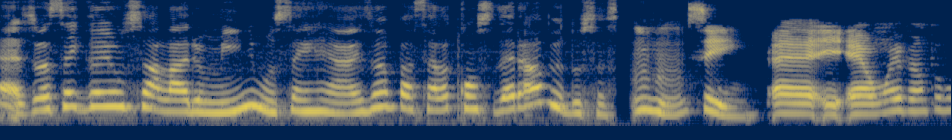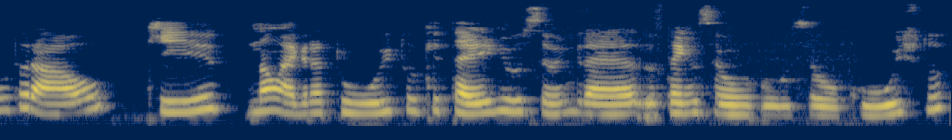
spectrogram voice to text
É, se você ganha um salário mínimo, 100 reais é uma parcela considerável do seu Uhum. Sim, é, é um evento cultural que não é gratuito, que tem o seu ingresso, tem o seu, o seu custo,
